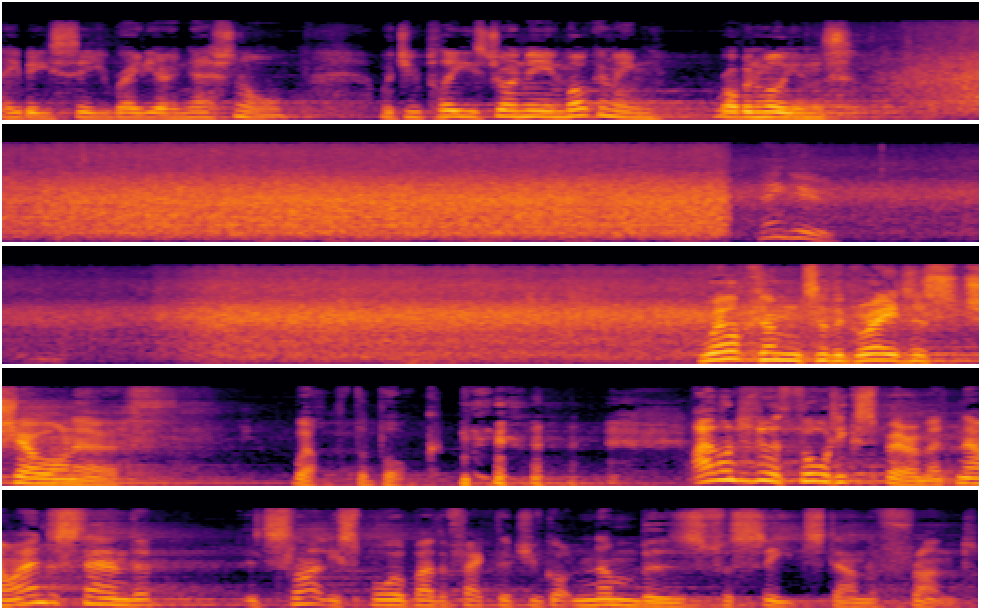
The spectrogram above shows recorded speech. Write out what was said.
ABC Radio National. Would you please join me in welcoming Robyn Williams? Welcome to the greatest show on earth. Well, the book. I want to do a thought experiment. Now, I understand that it's slightly spoiled by the fact that you've got numbers for seats down the front.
